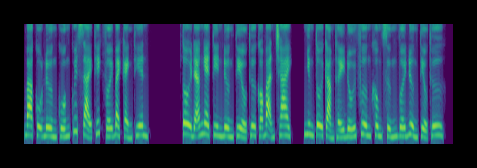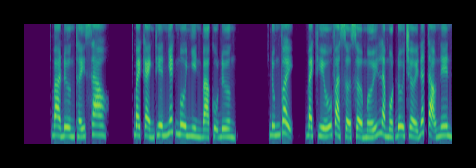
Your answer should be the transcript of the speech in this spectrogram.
Bà cụ đường cuống quyết giải thích với Bạch Cảnh Thiên. Tôi đã nghe tin đường tiểu thư có bạn trai, nhưng tôi cảm thấy đối phương không xứng với đường tiểu thư. Bà đường thấy sao? Bạch Cảnh Thiên nhếch môi nhìn bà cụ đường. Đúng vậy, Bạch Thiếu và Sở Sở mới là một đôi trời đất tạo nên.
